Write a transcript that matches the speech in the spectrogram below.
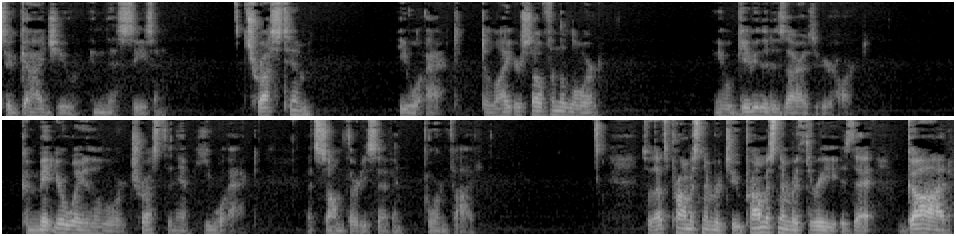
to guide you in this season. Trust Him, He will act. Delight yourself in the Lord, and He will give you the desires of your heart. Commit your way to the Lord. Trust in Him, He will act. That's Psalm 37, 4 and 5. So that's promise number two. Promise number three is that God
